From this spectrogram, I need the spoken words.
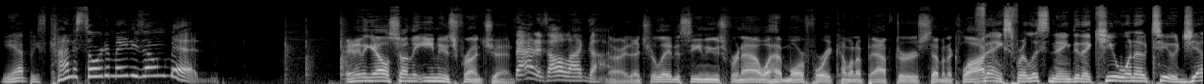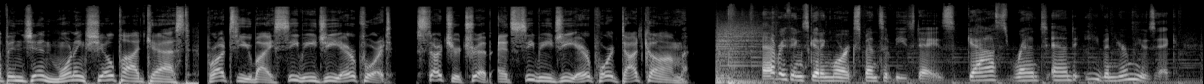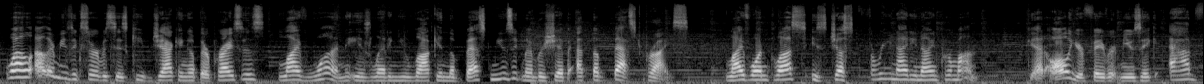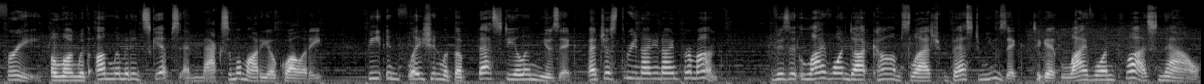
yep, he's kind of sort of made his own bed. Anything else on the e news front, Jen? That is all I got. All right, that's your latest e news for now. We'll have more for you coming up after 7 o'clock. Thanks for listening to the Q102 Jeff and Jen Morning Show podcast, brought to you by CVG Airport. Start your trip at CVGAirport.com. Everything's getting more expensive these days gas, rent, and even your music. While other music services keep jacking up their prices, Live One is letting you lock in the best music membership at the best price. Live One Plus is just $3.99 per month. Get all your favorite music ad free, along with unlimited skips and maximum audio quality. Beat inflation with the best deal in music at just $3.99 per month. Visit liveone.com slash bestmusic to get Live One Plus now.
